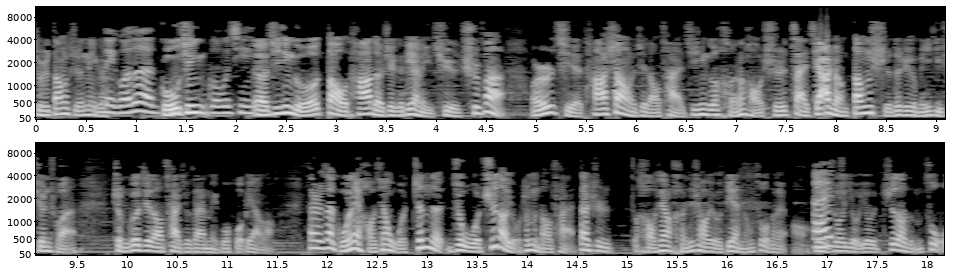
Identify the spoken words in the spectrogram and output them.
就是当时那个美国的国务卿，国务卿呃，基辛格到他的这个店里去吃饭，而且他上了这道菜，基辛格很好吃，再加上当时的这个媒体宣传，整个这道菜就在美国火遍了。但是在国内好像我真的就我知道有这么道菜，但是好像很少有店能做得了，或哎者说有有知道怎么做。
